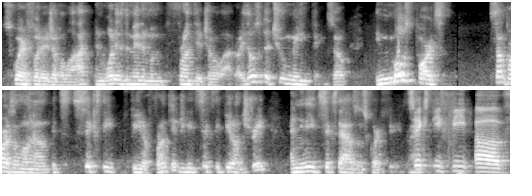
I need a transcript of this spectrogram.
square footage of a lot, and what is the minimum frontage of a lot, right? Those are the two main things. So in most parts, some parts of Long Island, it's 60 feet of frontage. You need 60 feet on the street, and you need 6,000 square feet. right? 60 feet of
